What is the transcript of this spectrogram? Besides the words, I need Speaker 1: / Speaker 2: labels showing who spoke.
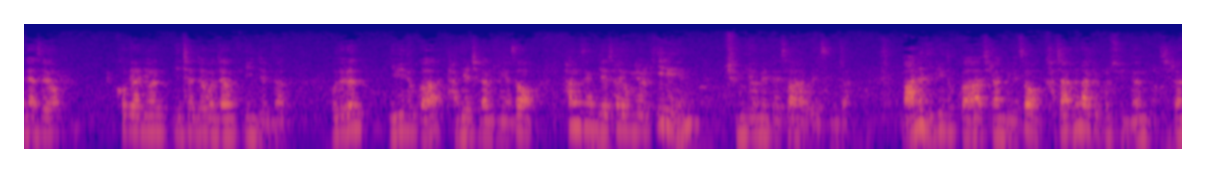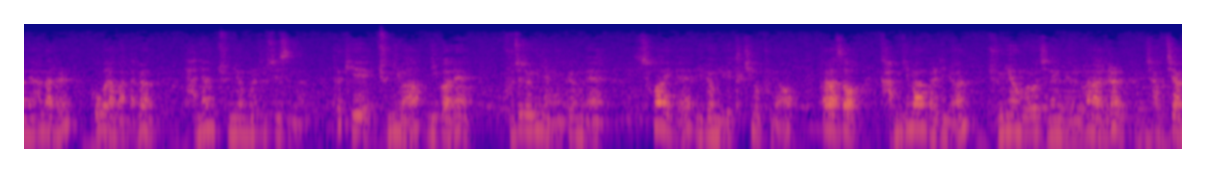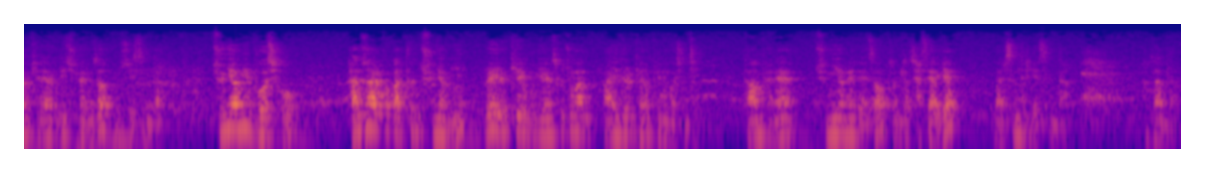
Speaker 1: 안녕하세요. 코비아니온 인천점 원장 이인재입니다. 오늘은 이비인후과 단일 질환 중에서 항생제 사용률 1위인 중이염에 대해서 알아보겠습니다. 많은 이비인후과 질환 중에서 가장 흔하게 볼 수 있는 질환의 하나를 꼽으라고 한다면 단연 중이염을 들 수 있습니다. 특히 중이와 이관의 구조적인 영향 때문에 소아에 대해 유병률이 특히 높으며 따라서 감기만 걸리면 중이염으로 진행되는 환아들을 적지 않게 우리 주변에서 볼 수 있습니다. 중이염이 무엇이고 단순할 것 같은 중이염이 왜 이렇게 우리의 소중한 아이들을 괴롭히는 것인지 다음 편에 중이염에 대해서 좀 더 자세하게 말씀드리겠습니다. 감사합니다.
